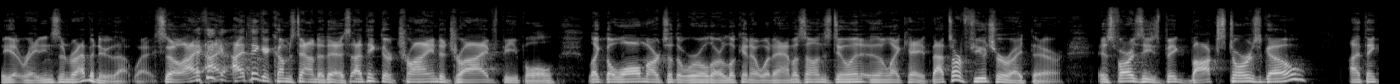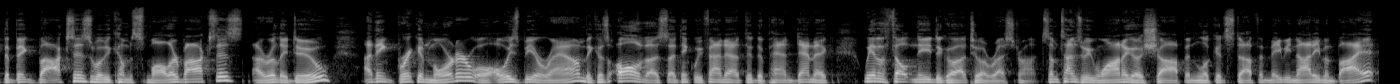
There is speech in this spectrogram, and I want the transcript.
they get ratings and revenue that way. So I, think I, I think it comes down to this. I think they're trying to drive people like the WalMarts of the world are looking at what Amazon's doing, and they're like, "Hey, that's our future right there." As far as these big box stores go, I think the big boxes will become smaller boxes. I really do. I think brick and mortar will always be around because all of us, I think we found out through the pandemic, we have a felt need to go out to a restaurant. Sometimes we want to go shop and look at stuff and maybe not even buy it.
